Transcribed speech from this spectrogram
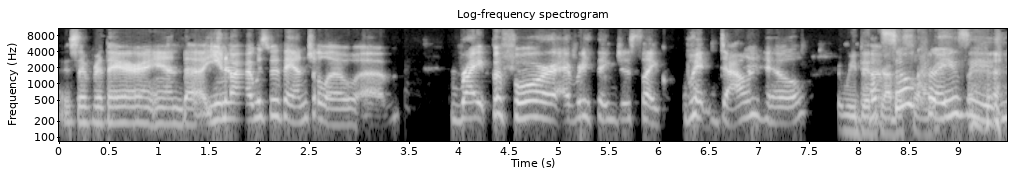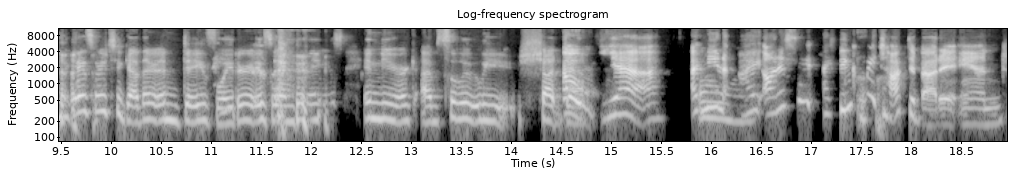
I was over there and uh you know, I was with Angela um right before everything just like went downhill. we did That's grab That's a so crazy. You guys were together, and days later is when things in New York absolutely shut down. Oh yeah. I mean, Oh. I honestly, I think we talked about it, and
